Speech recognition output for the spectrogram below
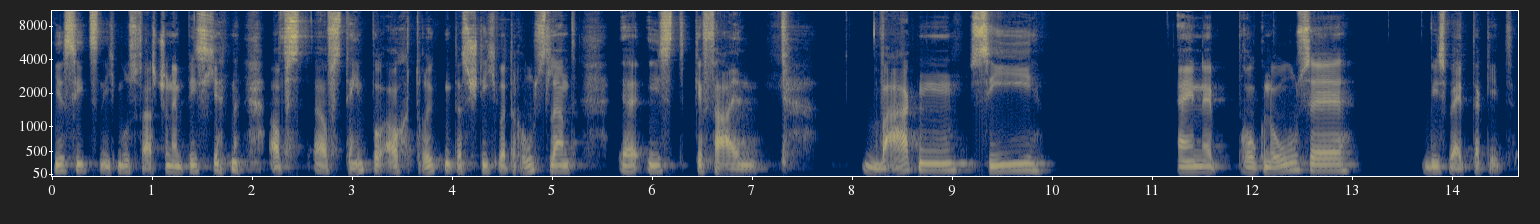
hier sitzen. Ich muss fast schon ein bisschen aufs, aufs Tempo auch drücken. Das Stichwort Russland äh, ist gefallen. Wagen Sie eine Prognose, wie es weitergeht?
